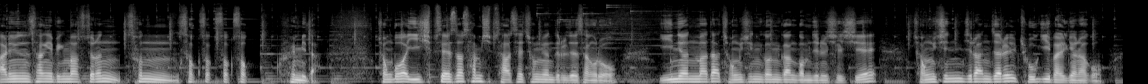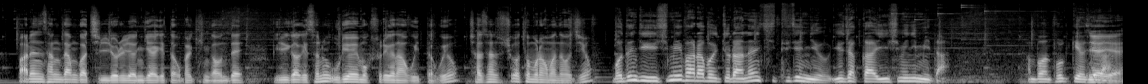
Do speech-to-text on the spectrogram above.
안윤상의 빅마우스는 손 석석석석 회입니다. 정부가 20세에서 34세 청년들을 대상으로 2년마다 정신건강검진을 실시해 정신질환자를 조기 발견하고 빠른 상담과 진료를 연계하겠다고 밝힌 가운데 일각에서는 우려의 목소리가 나오고 있다고요? 자세한 소식 어떤 분하고 만나보지요? 뭐든지 유심히 바라볼 줄 아는 시티즌 유, 유 작가 유시민입니다. 한번 볼게요, 제가. 예, 예.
